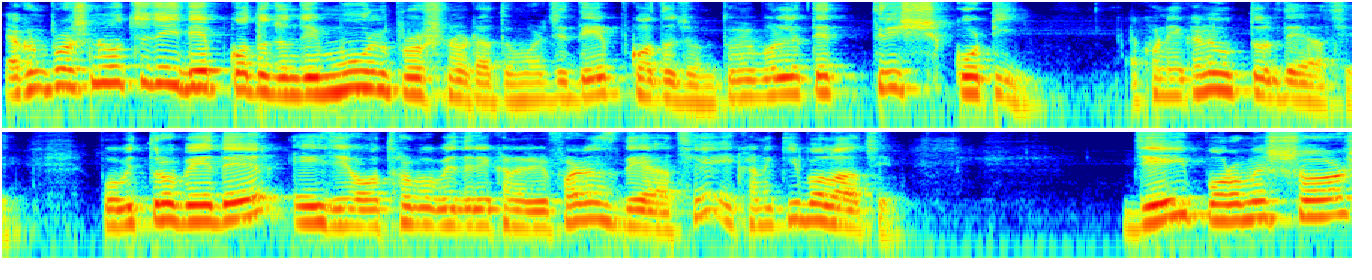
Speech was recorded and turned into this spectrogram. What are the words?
এখন প্রশ্ন হচ্ছে যে এই দেব কতজন? যে মূল প্রশ্নটা তোমার, যে দেব কতজন? তুমি বললে তেত্রিশ কোটি। এখন এখানে উত্তর দেয়া আছে। পবিত্র বেদের, এই যে অথর্ব বেদের এখানে রেফারেন্স দেয়া আছে, এখানে কি বলা আছে? যেই পরমেশ্বর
